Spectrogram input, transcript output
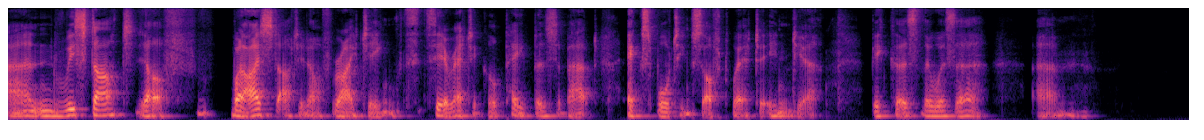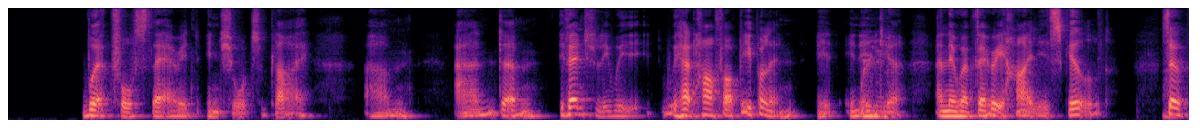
And we started off, well, I started off writing th- theoretical papers about exporting software to India because there was a um, workforce there in, in short supply. Um, and um, eventually we, we had half our people in, in, in India and they were very highly skilled. So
